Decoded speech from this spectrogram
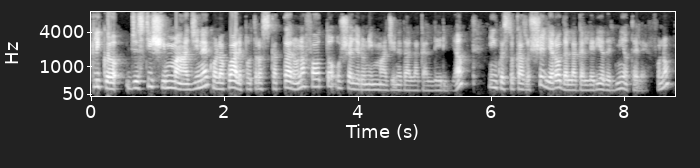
Clicco Gestisci immagine con la quale potrò scattare una foto o scegliere un'immagine dalla galleria. In questo caso sceglierò dalla galleria del mio telefono.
